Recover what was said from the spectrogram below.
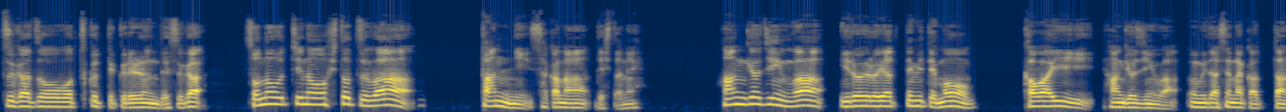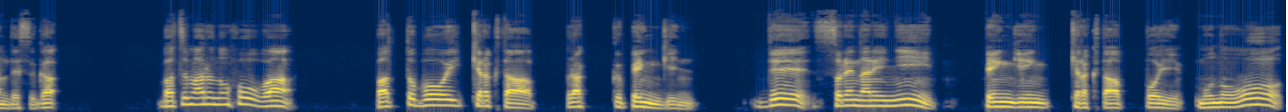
つ画像を作ってくれるんですが、そのうちの1つは単に魚でしたね。ハンギョ人はいろいろやってみても、可愛いハンギョ人は生み出せなかったんですが、バツマルの方は、バッドボーイキャラクター、ブラックペンギンで、それなりにペンギンキャラクターっぽいものを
